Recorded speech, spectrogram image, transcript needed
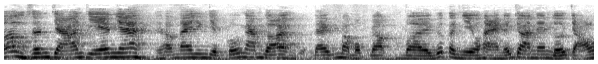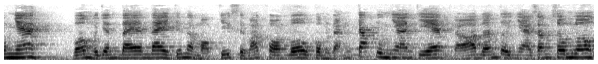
Vâng, xin chào anh chị em nha. Thì hôm nay nhân dịp cuối năm rồi. Đây cũng là một đợt về rất là nhiều hàng để cho anh em lựa chọn luôn nha. Vâng và trên tay em đây chính là một chiếc smartphone vô cùng đẳng cấp luôn nha anh chị em. Đó đến từ nhà Samsung luôn.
